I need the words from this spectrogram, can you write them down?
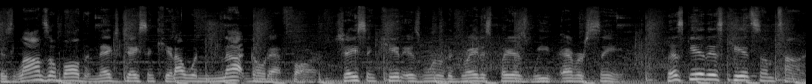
Is Lonzo Ball the next Jason Kidd? I would not go that far. Jason Kidd is one of the greatest players we've ever seen. Let's give this kid some time.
